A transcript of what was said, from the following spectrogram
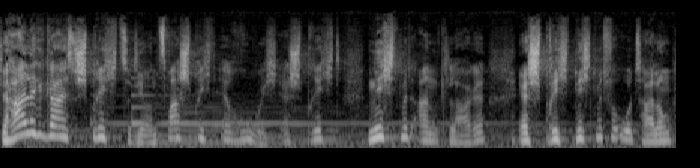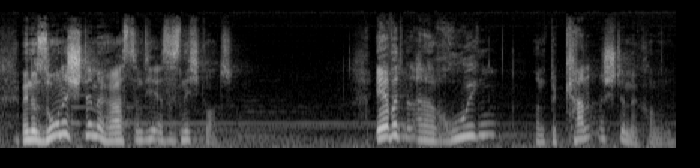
Der Heilige Geist spricht zu dir und zwar spricht er ruhig. Er spricht nicht mit Anklage, er spricht nicht mit Verurteilung. Wenn du so eine Stimme hörst in dir, ist es nicht Gott. Er wird mit einer ruhigen und bekannten Stimme kommen,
